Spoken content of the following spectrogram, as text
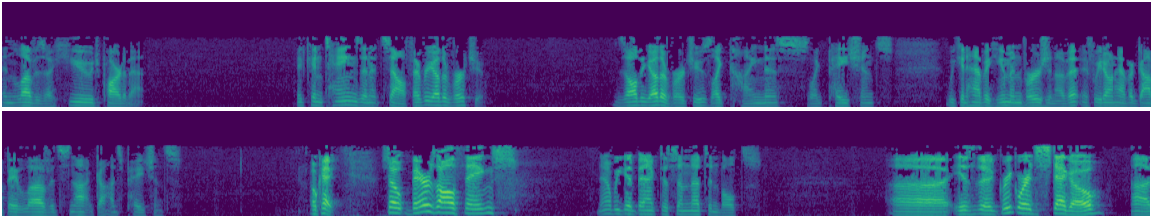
And love is a huge part of that. It contains in itself every other virtue. There's all the other virtues like kindness, like patience. We can have a human version of it. If we don't have agape love, it's not God's patience. Okay, so bears all things. Now we get back to some nuts and bolts. Uh, is the Greek word stego, uh,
